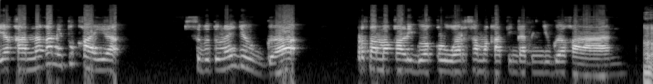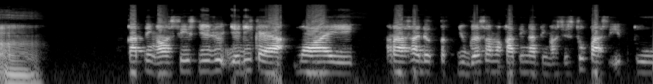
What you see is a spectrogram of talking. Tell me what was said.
Ya karena kan itu kayak sebetulnya juga pertama kali gue keluar sama kating-kating juga kan. Heeh. Kating OSIS jadi, jadi kayak mulai rasa deket juga sama kating-kating OSIS tuh pas itu.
